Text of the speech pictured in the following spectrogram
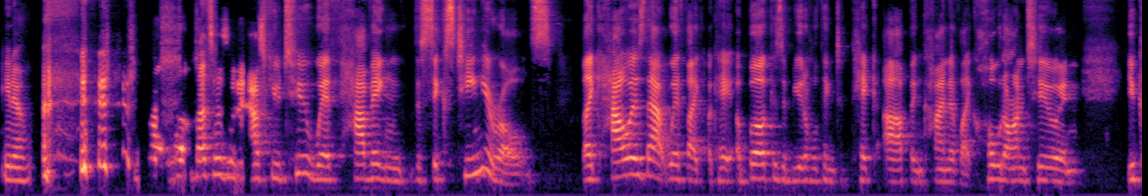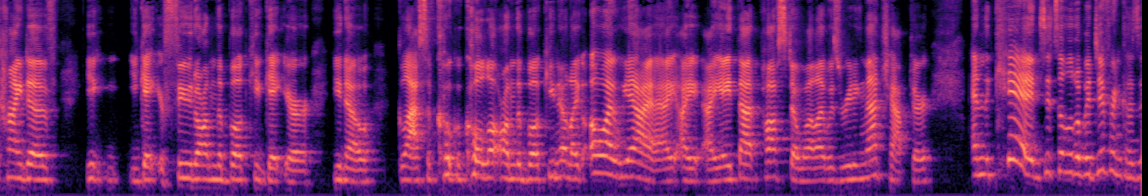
you know. That's what I was going to ask you too with having the 16 year olds. Like, how is that with like, okay, a book is a beautiful thing to pick up and kind of like hold on to, and you kind of you you get your food on the book, you get your you know glass of Coca Cola on the book, you know, like oh I, yeah I, I, I ate that pasta while I was reading that chapter, and the kids it's a little bit different because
